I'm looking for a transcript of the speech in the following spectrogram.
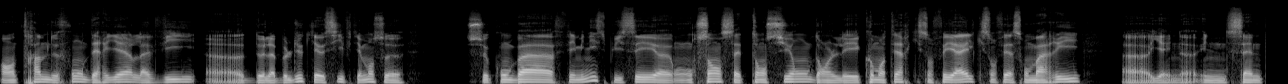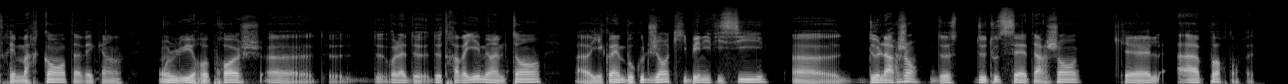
en trame de fond, derrière la vie de la Bolduc, il y a aussi effectivement ce, ce combat féministe, puis c'est, euh, on sent cette tension dans les commentaires qui sont faits à elle, qui sont faits à son mari, il y a une, scène très marquante avec un, on lui reproche de, voilà de, travailler, mais en même temps, il y a quand même beaucoup de gens qui bénéficient de l'argent, de, de tout cet argent qu'elle apporte en fait.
